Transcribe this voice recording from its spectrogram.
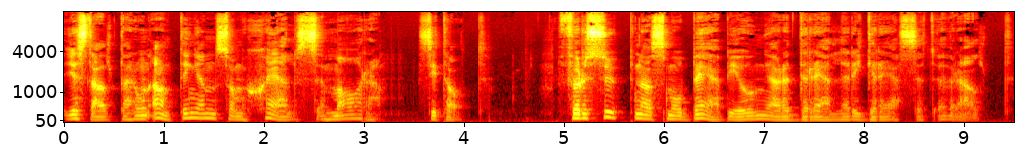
gestaltar hon antingen som själsmara, citat. Försupna små babyungar dräller i gräset överallt.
